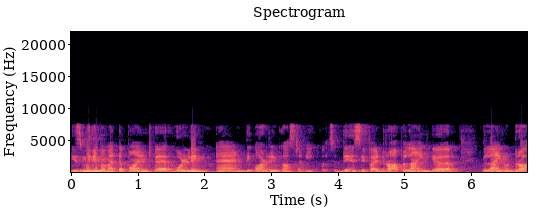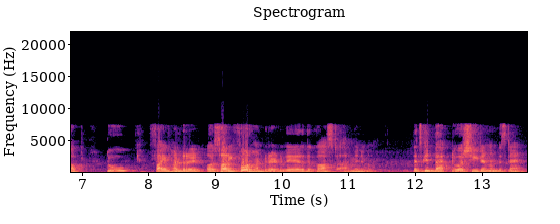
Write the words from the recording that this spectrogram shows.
is minimum at the point where holding and the ordering cost are equal so this if I drop a line here the line would drop to 500 or sorry 400 where the costs are minimum. Let's get back to our sheet and understand.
